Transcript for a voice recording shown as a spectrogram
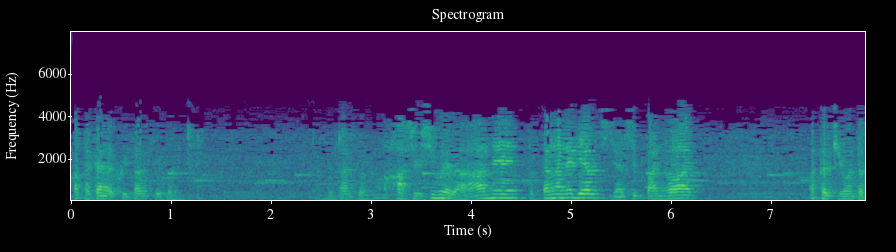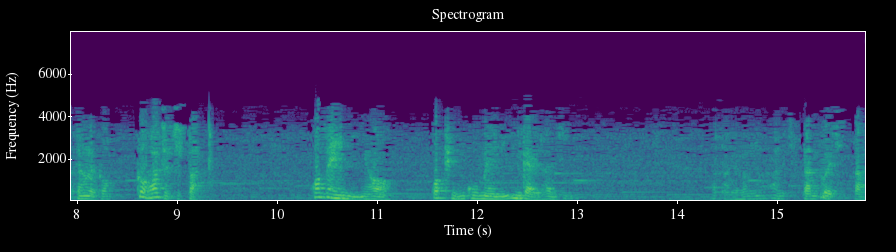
啊，大家要开单子会，开单子啊，休息会啦，安尼，当安尼了起也是办法，啊，个情况就等来讲，个我就一单，我明年吼，我评估明年应该会赚钱，啊，大家拢按一单过一单。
